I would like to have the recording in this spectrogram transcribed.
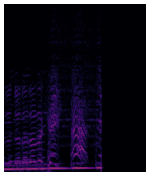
da da da da da.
